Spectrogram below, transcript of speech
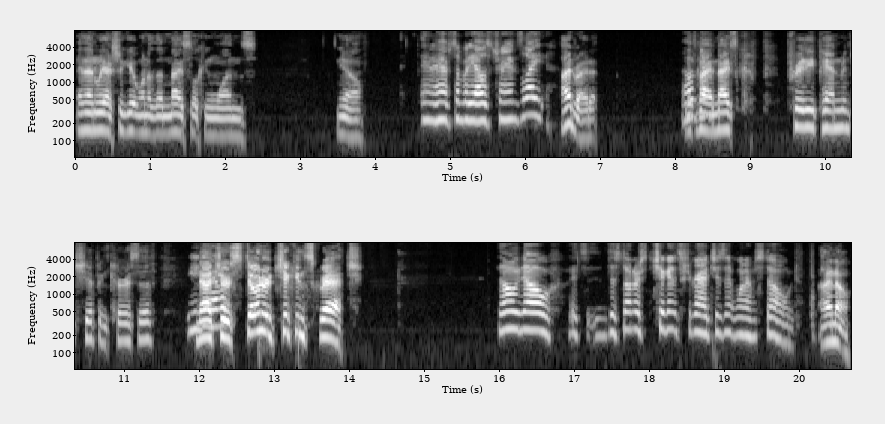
and then we actually get one of the nice looking ones. You know, And have somebody else translate. I'd write it with Okay. my nice, pretty penmanship and cursive. You Not your stoner chicken scratch. No, no. It's the stoner's chicken scratch isn't when I'm stoned. I know.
